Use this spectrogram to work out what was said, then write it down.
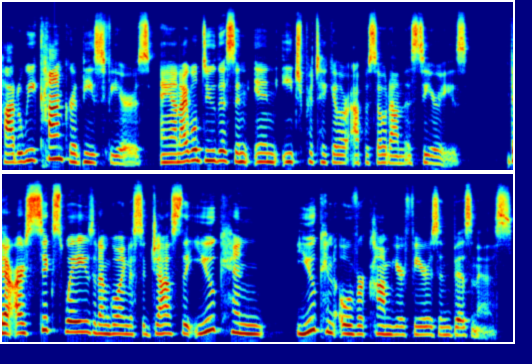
how do we conquer these fears? And I will do this in, in each particular episode on this series. There are six ways that I'm going to suggest that you can you can overcome your fears in business.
